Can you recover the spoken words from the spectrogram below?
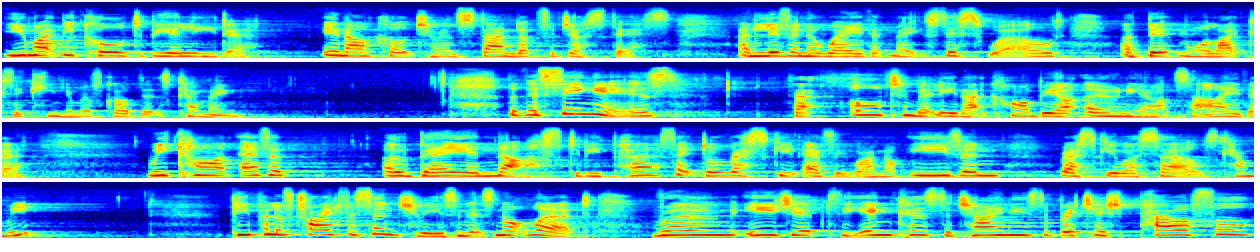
You might be called to be a leader in our culture and stand up for justice and live in a way that makes this world a bit more like the kingdom of God that's coming. But the thing is that ultimately that can't be our only answer either. We can't ever obey enough to be perfect or rescue everyone or even rescue ourselves, can we? People have tried for centuries and it's not worked. Rome, Egypt, the Incas, the Chinese, the British, powerful,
